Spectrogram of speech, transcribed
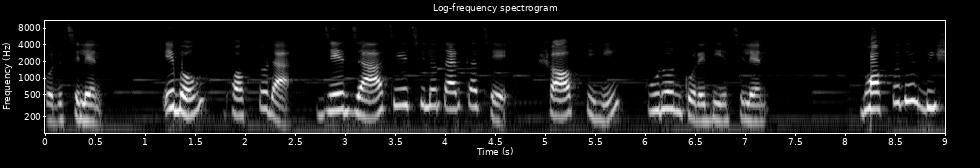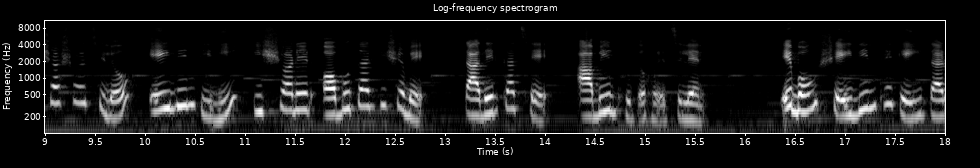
করেছিলেন এবং ভক্তরা যে যা চেয়েছিল তার কাছে সব তিনি পূরণ করে দিয়েছিলেন। ভক্তদের বিশ্বাস হয়েছিল, এই দিন তিনি ঈশ্বরের অবতার হিসেবে তাদের কাছে আবির্ভূত হয়েছিলেন এবং সেই দিন থেকেই তার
